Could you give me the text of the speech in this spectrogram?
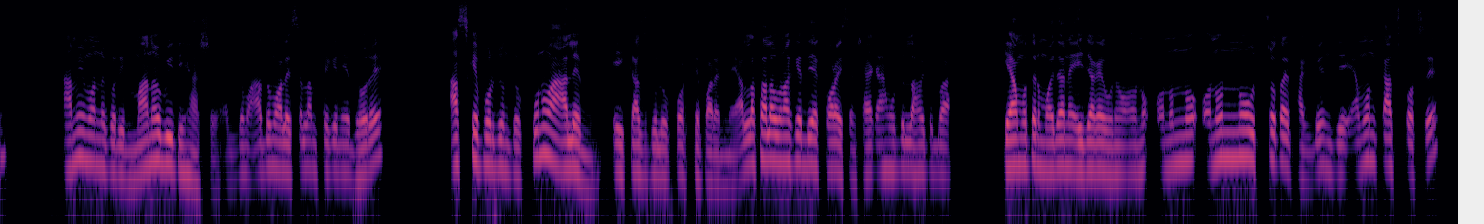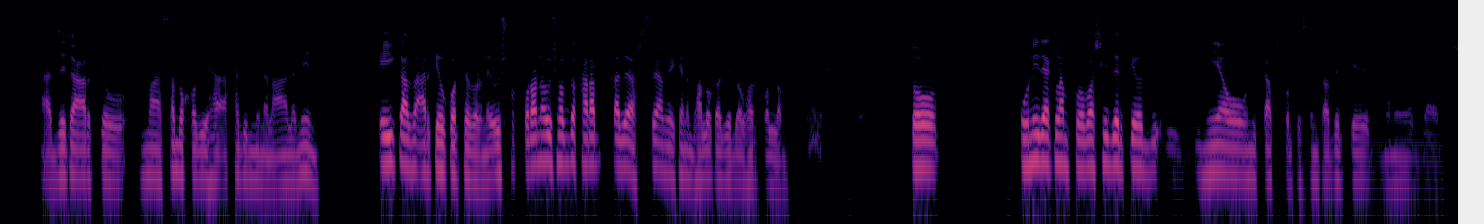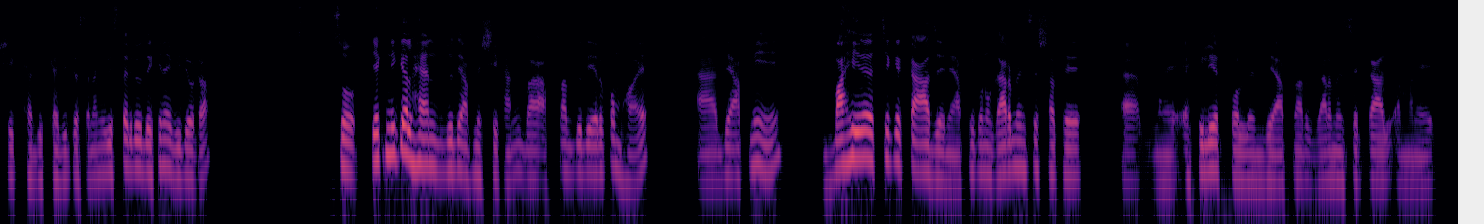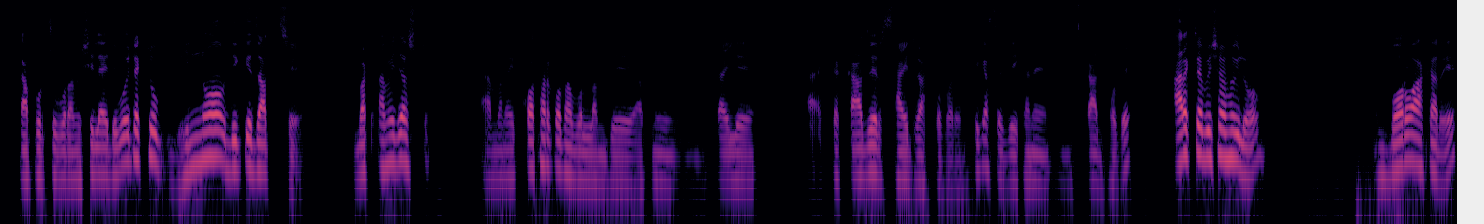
আমি মনে করি মানব ইতিহাসে, একদম আদম আলাইসাল্লাম থেকে নিয়ে ধরে আজকে পর্যন্ত কোনো আলেম এই কাজগুলো করতে পারেন নাই। আল্লাহ তালা ওনাকে দিয়ে করাইছেন। শাহেখ আহমদুল্লাহ হয়তো বা কেয়ামতের ময়দানে এই জায়গায় উনি অনন্য অনন্য উচ্চতায় থাকবেন যে এমন কাজ করছে যেটা আর কেউ, মা সাবাকবি হাদুম মিনাল আলামিন। এই কাজ আর কেউ করতে পারে না। ওই কোরআনে ওই শব্দ খারাপ কাজে আসছে, আমি এখানে ভালো কাজে ব্যবহার করলাম। তো উনি দেখলাম প্রবাসীদেরকেও নিয়েও উনি কাজ করতেছেন। তাদেরকে মানে শিক্ষা দীক্ষা দিতেছেন। আমি বিস্তারিত দেখি নাই ভিডিওটা। সো, টেকনিক্যাল হ্যান্ড যদি আপনি শেখান বা আপনার যদি এরকম হয় যে আপনি বাহিরের থেকে কাজ এনে, আপনি কোনো গার্মেন্টসের সাথে মানে অ্যাফিলিয়েট করলেন যে আপনার গার্মেন্টসের কাজ মানে কাপড় চোপড় আমি সেলাই দেবো। এটা একটু ভিন্ন দিকে যাচ্ছে। বাট আমি জাস্ট মানে কথার কথা বললাম যে, আপনি চাইলে একটা কাজের সাইড রাখতে পারেন, ঠিক আছে? যেখানে কাজ হবে। আরেকটা বিষয় হইল, বড় আকারে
